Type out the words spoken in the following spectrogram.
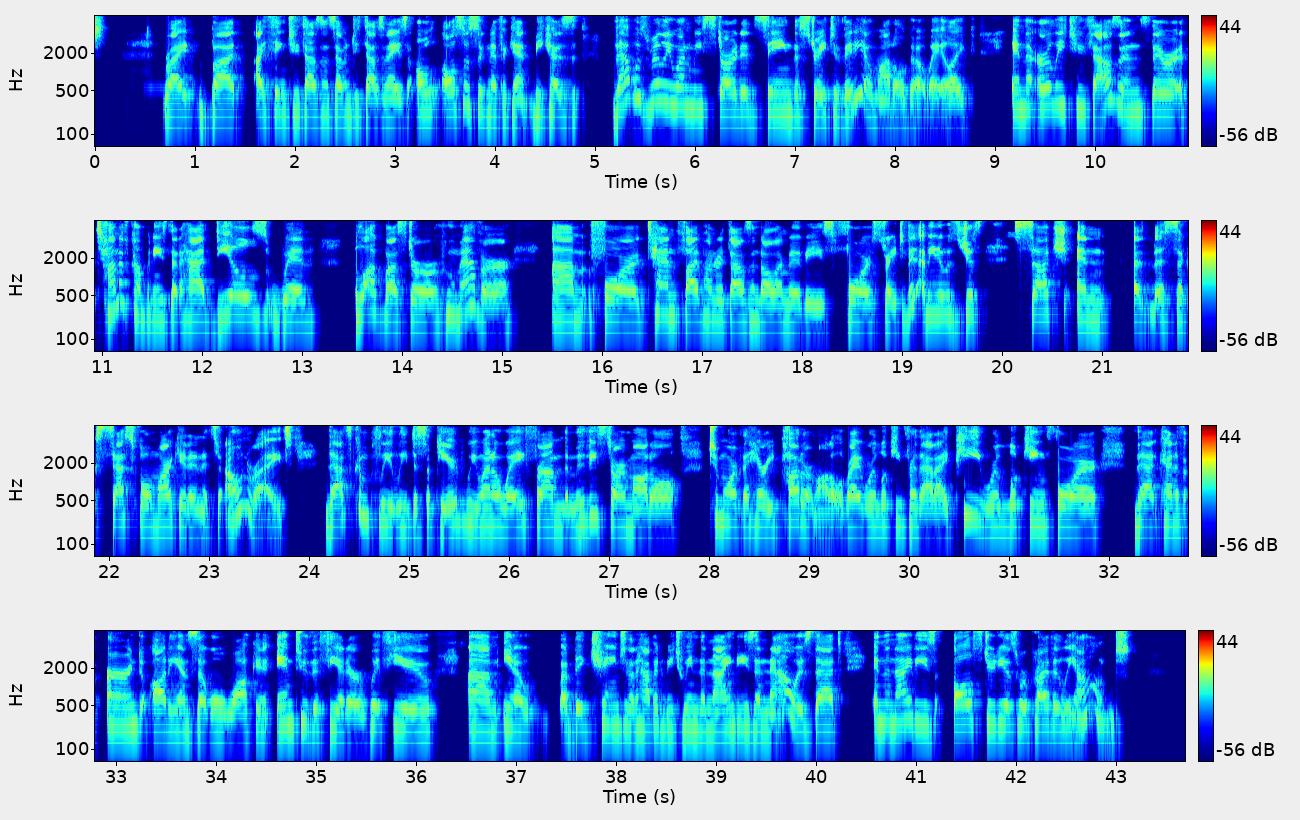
right? But I think 2007, 2008 is also significant because that was really when we started seeing the straight to video model go away. Like in the early 2000s, there were a ton of companies that had deals with Blockbuster or whomever um, for ten, five hundred thousand dollar movies for straight to video. I mean, it was just such an a, a, successful market in its own right. That's completely disappeared. We went away from the movie star model to more of the Harry Potter model, right? We're looking for that IP. We're looking for that kind of earned audience that will walk in, into the theater with you. Um, you know, a big change that happened between the 90s and now is that in the 90s, all studios were privately owned.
